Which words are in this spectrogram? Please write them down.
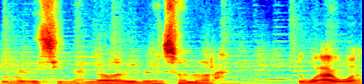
viene de Sinaloa, viene de Sonora. Chihuahua.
